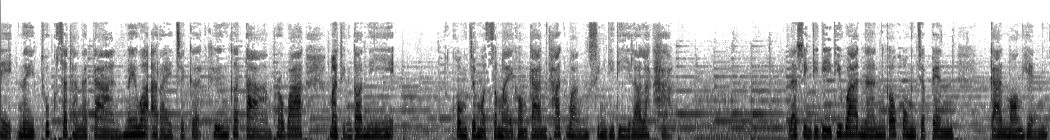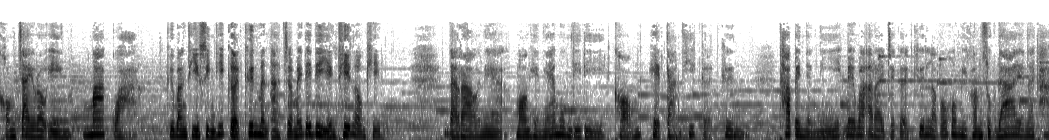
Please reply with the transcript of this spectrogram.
ย ๆ ในทุกสถานการณ์ ไม่ว่าอะไรจะเกิดขึ้นก็ตาม เพราะว่ามาถึงตอนนี้ คงจะหมดสมัยของการคาดหวังสิ่งดีๆ แล้วล่ะค่ะ และสิ่งดีๆที่ว่านั้นก็คงจะเป็นการมองเห็นของใจเราเองมากกว่า คือบางทีสิ่งที่เกิดขึ้นมันอาจจะไม่ได้ดีอย่างที่เราคิด แต่เราเนี่ยมองเห็นแง่มุมดีๆ ของเหตุการณ์ที่เกิดขึ้น ถ้าเป็นอย่างนี้ไม่ว่าอะไรจะเกิดขึ้นเราก็คงมีความสุขได้นะคะ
